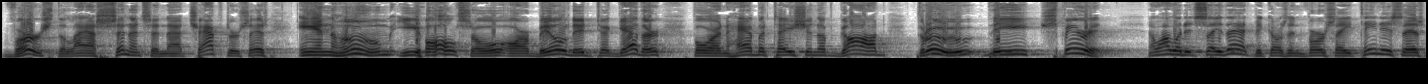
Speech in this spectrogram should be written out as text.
verse, the last sentence in that chapter says, In whom ye also are builded together for an habitation of God through the Spirit. Now, why would it say that? Because in verse 18 it says,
